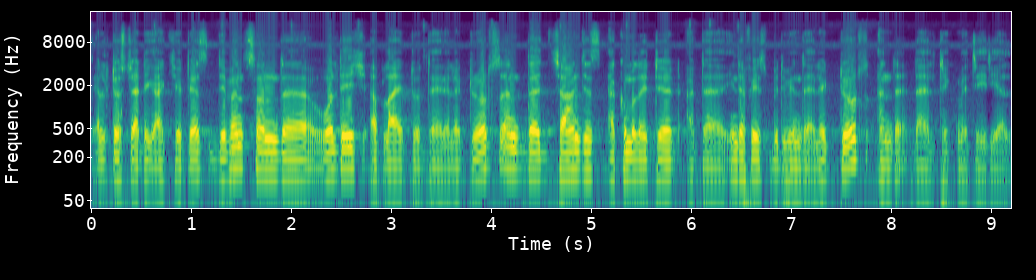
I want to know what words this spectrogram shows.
electrostatic actuators depends on the voltage applied to their electrodes and the charges accumulated at the interface between the electrodes and the dielectric material.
